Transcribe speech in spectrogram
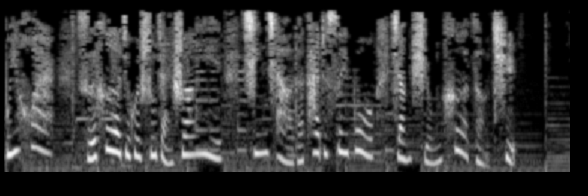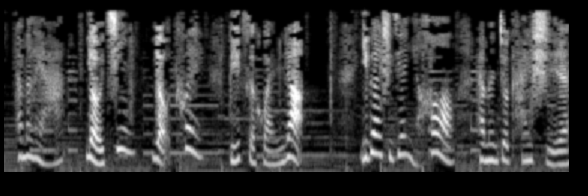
不一会儿，雌鹤就会舒展双翼，轻巧的踏着碎步向雄鹤走去。他们俩有进有退，彼此环绕。一段时间以后，他们就开始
